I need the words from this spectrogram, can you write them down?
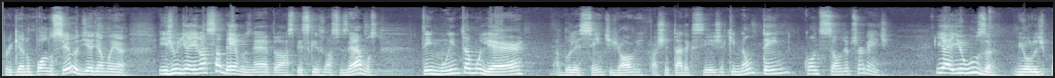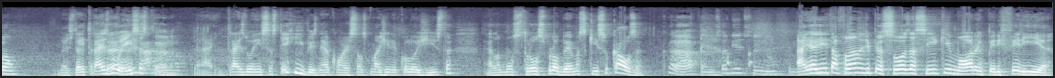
porque eu não posso, não ser o dia de amanhã. Em Jundiaí nós sabemos, né, pelas pesquisas que nós fizemos, tem muita mulher, adolescente, jovem, faixa etária que seja, que não tem condição de absorvente. E aí usa miolo de pão. Mas daí traz é, doenças, é, traz doenças terríveis, né? Conversamos com uma ginecologista, ela mostrou os problemas que isso causa. Caraca, eu não sabia disso aí não. Aí a gente tá falando de pessoas assim que moram em periferia,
